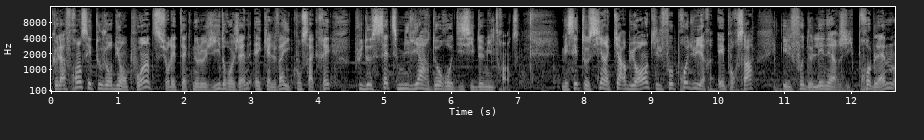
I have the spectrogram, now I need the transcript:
que la France est aujourd'hui en pointe sur les technologies hydrogènes et qu'elle va y consacrer plus de 7 milliards d'euros d'ici 2030 mais c'est aussi un carburant qu'il faut produire. Et pour ça, il faut de l'énergie. Problème,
